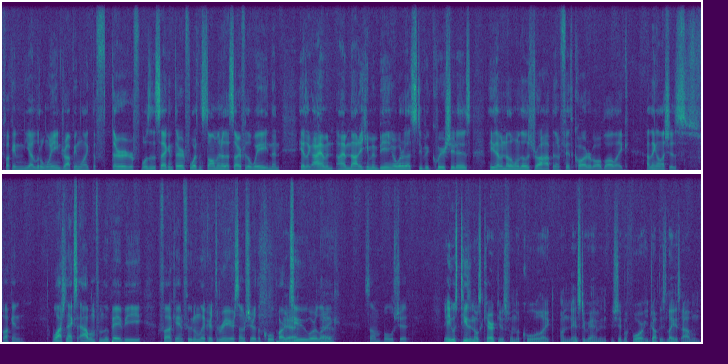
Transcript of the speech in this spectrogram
Fucking yeah, Lil Wayne dropping like the third or what was it the second, third, fourth installment of that Sorry for the Wait, and then he has like I am I am not a human being or whatever that stupid queer shit is. He's having another one of those drop and then a fifth Carter, blah blah. Like I think unless is fucking watch next album from Lupe B, fucking Food and Liquor three or some shit or the Cool Part Yeah, two or yeah. like some bullshit. Yeah, he was teasing those characters from the cool like on Instagram and shit before he dropped his latest album,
